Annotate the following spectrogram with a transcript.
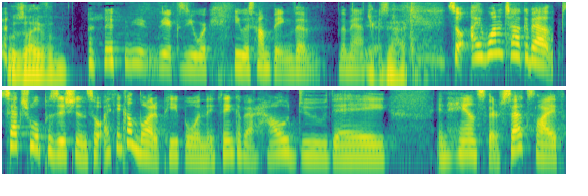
Because I have yeah, because you were he was humping the the mattress. exactly. So I want to talk about sexual positions. So I think a lot of people, when they think about how do they enhance their sex life,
